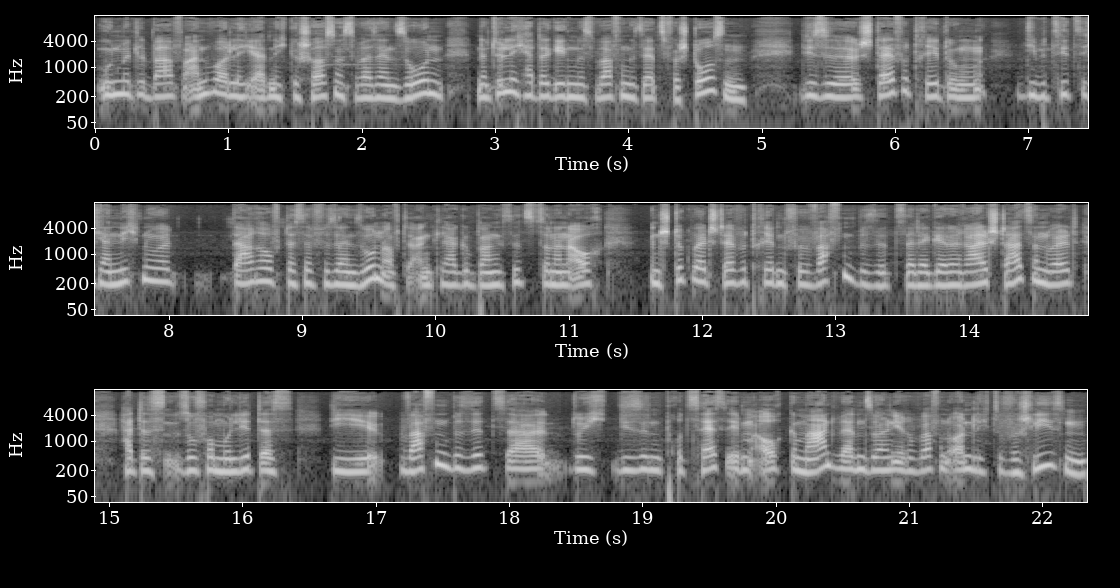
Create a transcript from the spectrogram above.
unmittelbar verantwortlich. Er hat nicht geschossen, es war sein Sohn. Natürlich hat er gegen das Waffengesetz verstoßen. Diese Stellvertretung, die bezieht sich ja nicht nur darauf, dass er für seinen Sohn auf der Anklagebank sitzt, sondern auch ein Stück weit stellvertretend für Waffenbesitzer. Der Generalstaatsanwalt hat es so formuliert, dass die Waffenbesitzer durch diesen Prozess eben auch gemahnt werden sollen, ihre Waffen ordentlich zu verschließen.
